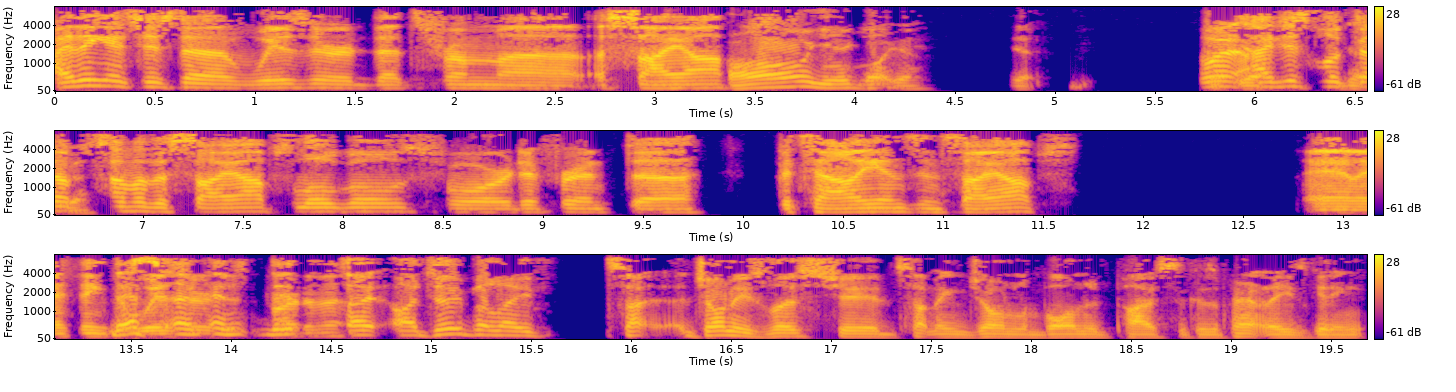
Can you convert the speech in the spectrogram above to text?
I think it's just a wizard that's from uh, a psyop. oh, yeah, got you. Yeah. Well, yeah, I just looked yeah, up yeah. some of the psyops logos for different uh, battalions and psyops, and I think the That's, wizard and, and is part of it. I, I do believe so, Johnny's list shared something John LeBon had posted because apparently he's getting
